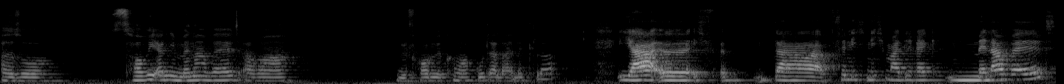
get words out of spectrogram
Also, sorry an die Männerwelt, aber wir Frauen, wir kommen auch gut alleine klar. Ja, äh, ich, äh, da finde ich nicht mal direkt Männerwelt,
